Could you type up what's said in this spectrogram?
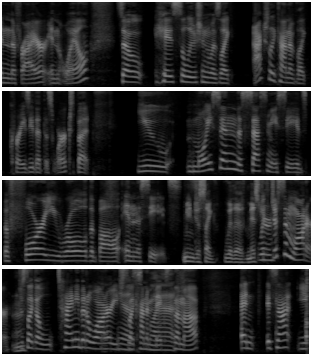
in the fryer in the oil. So his solution was like actually kind of like crazy that this works, but you moisten the sesame seeds before you roll the ball in the seeds I mean, just like with a mister? with just some water, just like a tiny bit of water. You just like kind of mix them up, and it's not you,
